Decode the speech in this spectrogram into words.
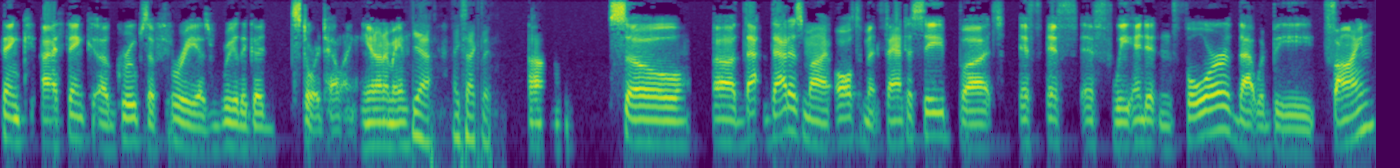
think I think uh, groups of three is really good storytelling. You know what I mean? Yeah, exactly. So uh, that that is my ultimate fantasy. But if if if we end it in four, that would be fine.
